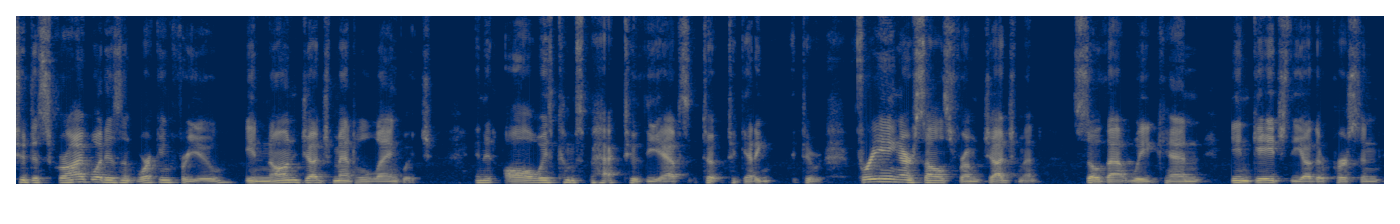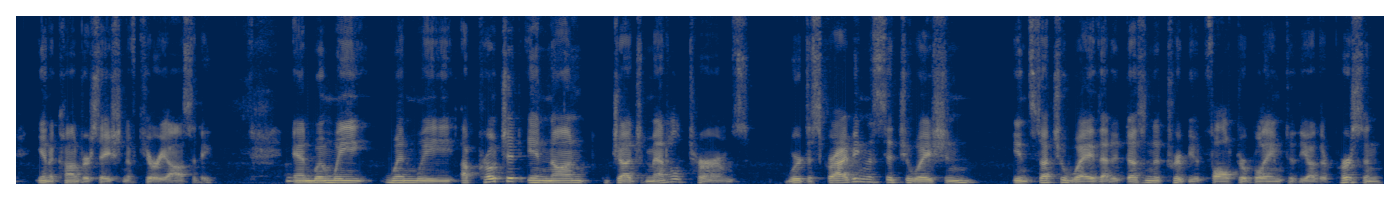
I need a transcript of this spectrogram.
to describe what isn't working for you in non-judgmental language. And it always comes back to the abs- to, to getting to freeing ourselves from judgment so that we can engage the other person in a conversation of curiosity. And when we when we approach it in non-judgmental terms we're describing the situation in such a way that it doesn't attribute fault or blame to the other person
